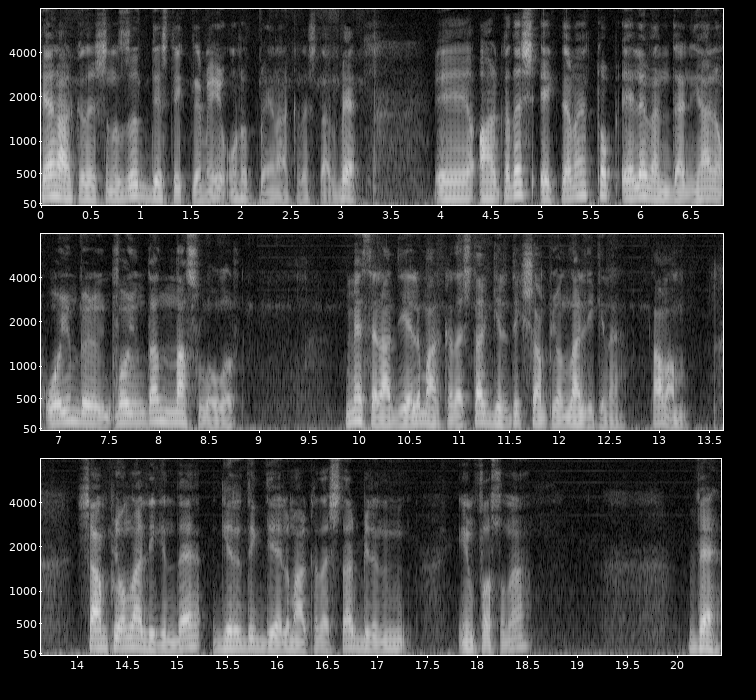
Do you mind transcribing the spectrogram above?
Her arkadaşınızı desteklemeyi unutmayın arkadaşlar. Ve e, arkadaş ekleme top 11'den yani oyun böl- oyundan nasıl olur? Mesela diyelim arkadaşlar girdik Şampiyonlar Ligi'ne. Tamam? Şampiyonlar Ligi'nde girdik diyelim arkadaşlar birinin infosuna. Ve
